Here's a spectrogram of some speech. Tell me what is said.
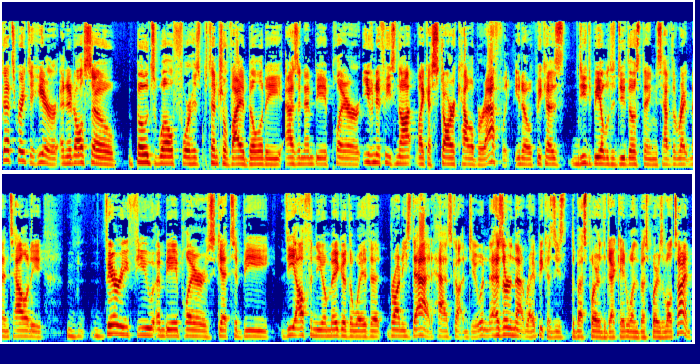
That's great to hear. And it also bodes well for his potential viability as an NBA player, even if he's not like a star caliber athlete, you know, because need to be able to do those things, have the right mentality. Very few NBA players get to be the alpha and the omega the way that Bronny's dad has gotten to and has earned that right because he's the best player of the decade, one of the best players of all time.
